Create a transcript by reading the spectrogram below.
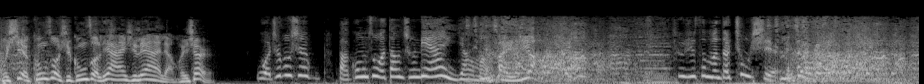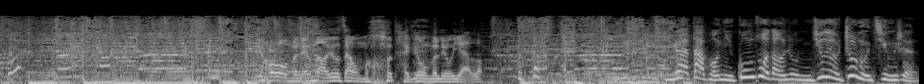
不是，工作是工作，恋爱是恋爱，两回事儿。我这不是把工作当成恋爱一样吗？哎呀！就是这么的重视。一会儿我们领导又在我们后台给我们留言了。你看大鹏，你工作当中你就有这种精神。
